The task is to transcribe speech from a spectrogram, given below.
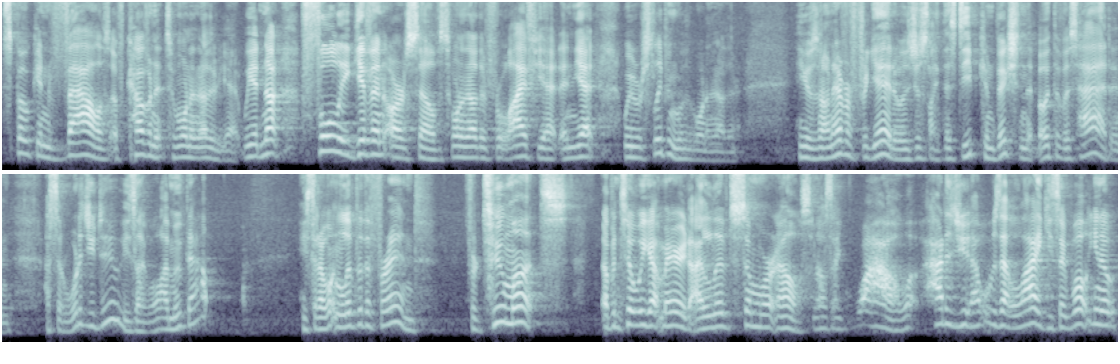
spoken vows of covenant to one another yet. We had not fully given ourselves to one another for life yet, and yet we were sleeping with one another. He goes, I'll never forget. It was just like this deep conviction that both of us had. And I said, What did you do? He's like, Well, I moved out. He said, I went and lived with a friend for two months up until we got married. I lived somewhere else. And I was like, Wow, how did you, what was that like? He said, Well, you know,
